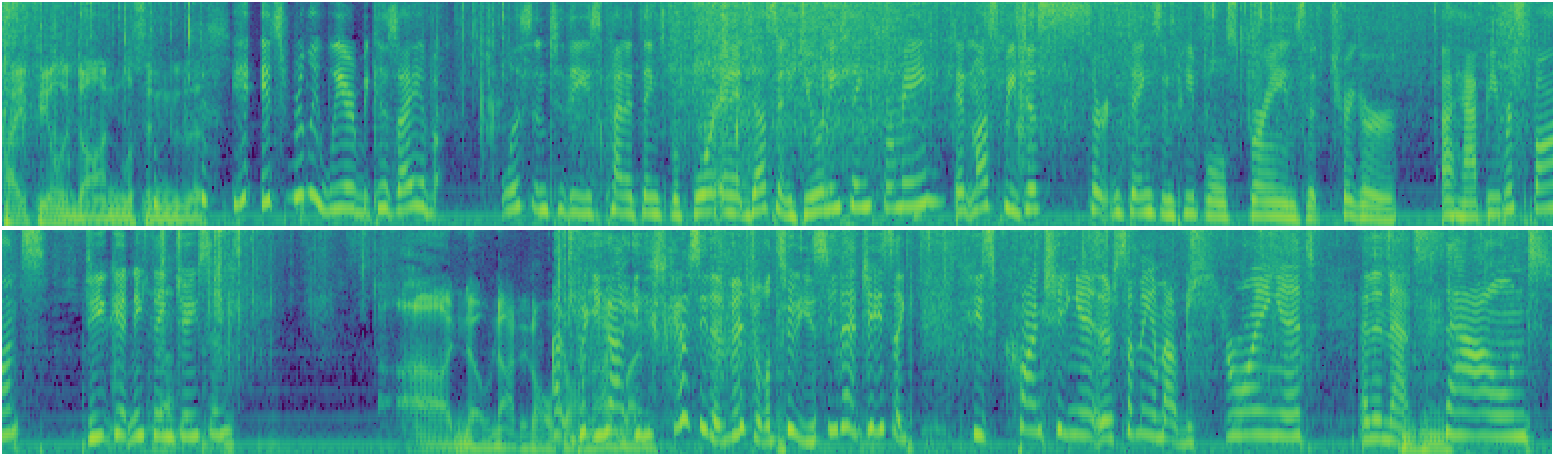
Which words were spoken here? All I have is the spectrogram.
How you feeling, Dawn? Listening to this. It's really weird because I have listened to these kind of things before and it doesn't do anything for me. It must be just certain things in people's brains that trigger a happy response. Do you get anything, Jason? Uh, no, not at all. Uh, but you got you gotta see the visual too. You see that, Jace? Like she's crunching it. There's something about destroying it, and then that Mm-hmm. sound.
